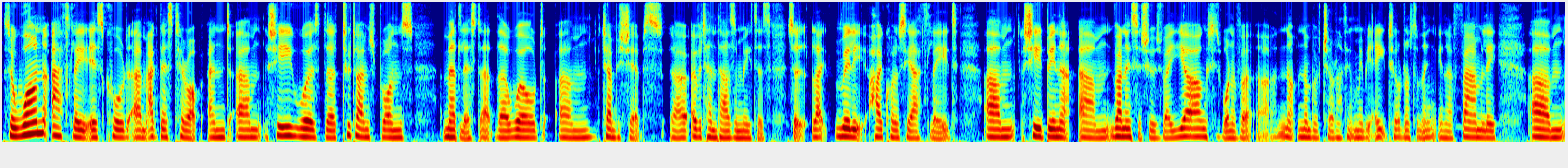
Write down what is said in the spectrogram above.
So one athlete is called um, Agnes Tirop, and um, she was the two times bronze medalist at the World um, Championships uh, over 10,000 meters. So, like, really high quality athlete. Um, she'd been um, running since she was very young. She's one of a, a number of children, I think maybe eight children or something in her family. Um,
